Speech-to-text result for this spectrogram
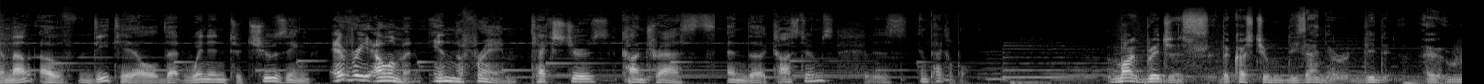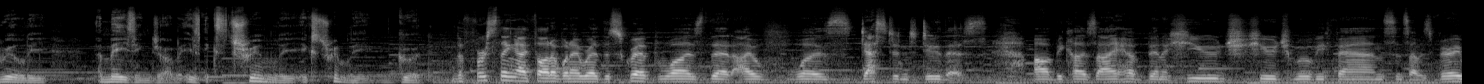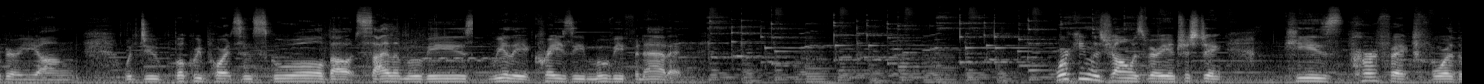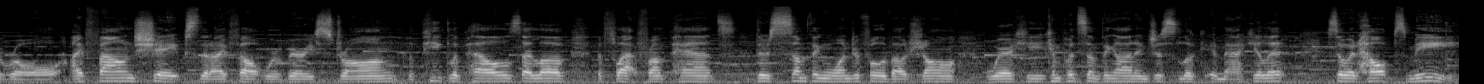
amount of detail that went into choosing every element in the frame, textures, contrasts, and the costumes, it is impeccable. Mark Bridges, the costume designer, did a really amazing job. He's extremely, extremely good. The first thing I thought of when I read the script was that I was destined to do this uh, because I have been a huge, huge movie fan since I was very, very young. Would do book reports in school about silent movies, really a crazy movie fanatic. Working with Jean was very interesting. He's perfect for the role. I found shapes that I felt were very strong. The peak lapels I love, the flat front pants. There's something wonderful about Jean where he can put something on and just look immaculate. So it helps me.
